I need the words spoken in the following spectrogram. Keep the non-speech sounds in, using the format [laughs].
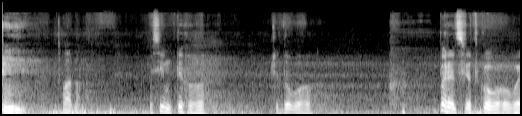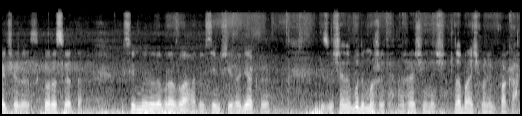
[clears throat] Ладно. Усім тихого, чудового передсвяткового вечора, скоро свята. Всім миру, добра, злагоди, всім щиро дякую. І, звичайно, будемо жити, на жаль, на що. Добрач, малюк, пока.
